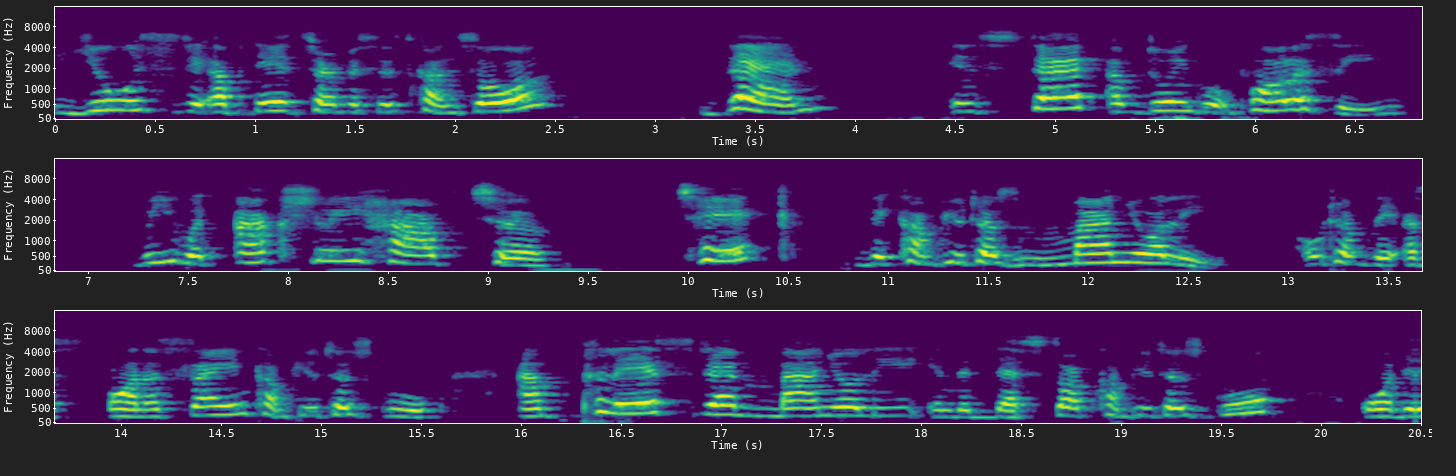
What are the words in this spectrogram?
use the update services console, then instead of doing group policy, we would actually have to take the computers manually out of the unassigned computers group and place them manually in the desktop computers group or the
